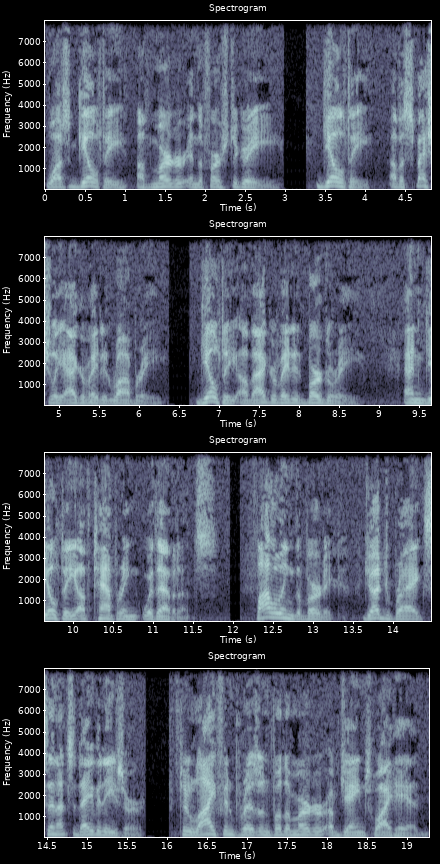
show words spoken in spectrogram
was guilty of murder in the first degree, guilty of especially aggravated robbery, guilty of aggravated burglary, and guilty of tampering with evidence. Following the verdict, Judge Bragg sentenced David Easer to life in prison for the murder of James Whitehead.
